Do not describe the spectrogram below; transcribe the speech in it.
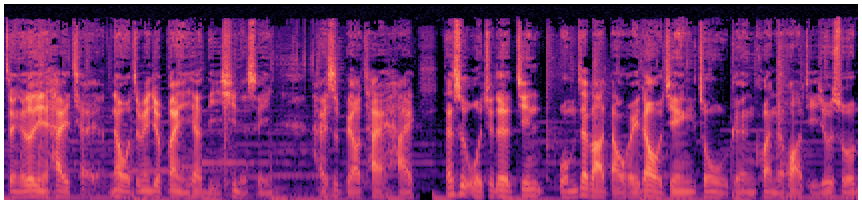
整个都已经嗨起来了。那我这边就扮演一下理性的声音。还是不要太嗨，但是我觉得今我们再把它导回到我今天中午跟宽的话题，就是说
